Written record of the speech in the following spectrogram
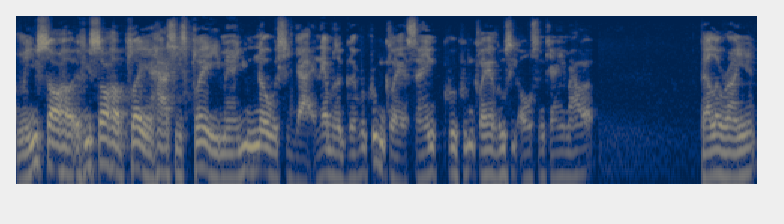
I mean, you saw her. If you saw her play and how she's played, man, you know what she got, and that was a good recruiting class. Same recruiting class. Lucy Olsen came out. Bella Runyan.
